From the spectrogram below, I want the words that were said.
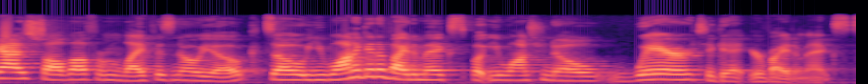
guys, Shalva from Life is No Yoke. So you want to get a Vitamix, but you want to know where to get your Vitamix.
